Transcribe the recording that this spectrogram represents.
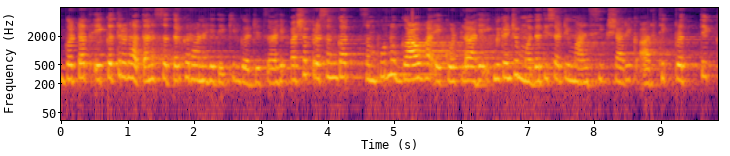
गटात एकत्र राहताना सतर्क राहणं हे देखील गरजेचं आहे. अशा प्रसंगात संपूर्ण गाव हा एकवटला आहे. एकमेकांच्या मदतीसाठी मानसिक शारीरिक आर्थिक प्रत्येक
